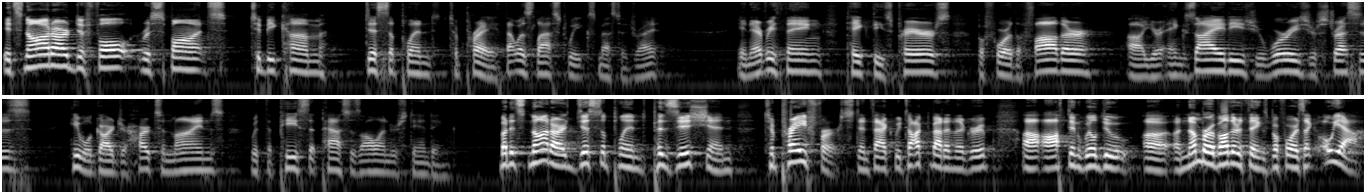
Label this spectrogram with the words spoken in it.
It's not our default response to become disciplined to pray. That was last week's message, right? In everything, take these prayers before the Father, uh, your anxieties, your worries, your stresses. He will guard your hearts and minds with the peace that passes all understanding. But it's not our disciplined position to pray first. In fact, we talked about it in the group. Uh, often we'll do uh, a number of other things before it's like, oh, yeah,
